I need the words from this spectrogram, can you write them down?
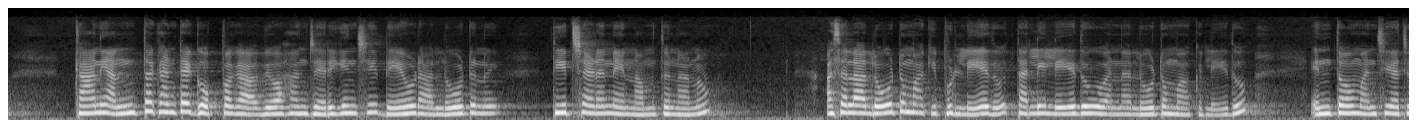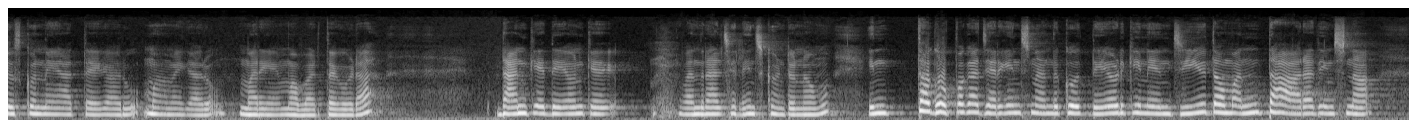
కానీ అంతకంటే గొప్పగా వివాహం జరిగించి దేవుడు ఆ లోటుని తీర్చాడని నేను నమ్ముతున్నాను. అసలు ఆ లోటు మాకు ఇప్పుడు లేదు తల్లి లేదు అన్న లోటు మాకు లేదు. ఎంతో మంచిగా చూసుకునే అత్తయ్య గారు మామయ్య గారు మరి మా భర్త కూడా. దానికే దేవునికే వందనాలు చెల్లించుకుంటున్నాము. ఇంత గొప్పగా జరిగించినందుకు దేవుడికి నేను జీవితం అంతా ఆరాధించిన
